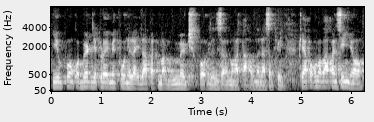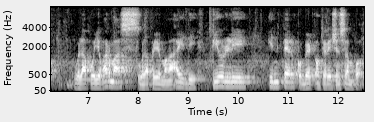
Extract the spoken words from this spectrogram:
yung po covert deployment po nila ay dapat mag-merge po doon sa mga tao na nasa field. Kaya po kung mapapansin nyo, wala po yung armas, wala po yung mga ID, purely intel covert operations lang po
